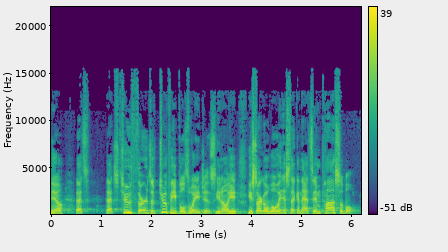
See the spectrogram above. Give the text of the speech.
You know, that's, that's two thirds of two people's wages. You know, you, you start going, well, wait a second, that's impossible.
